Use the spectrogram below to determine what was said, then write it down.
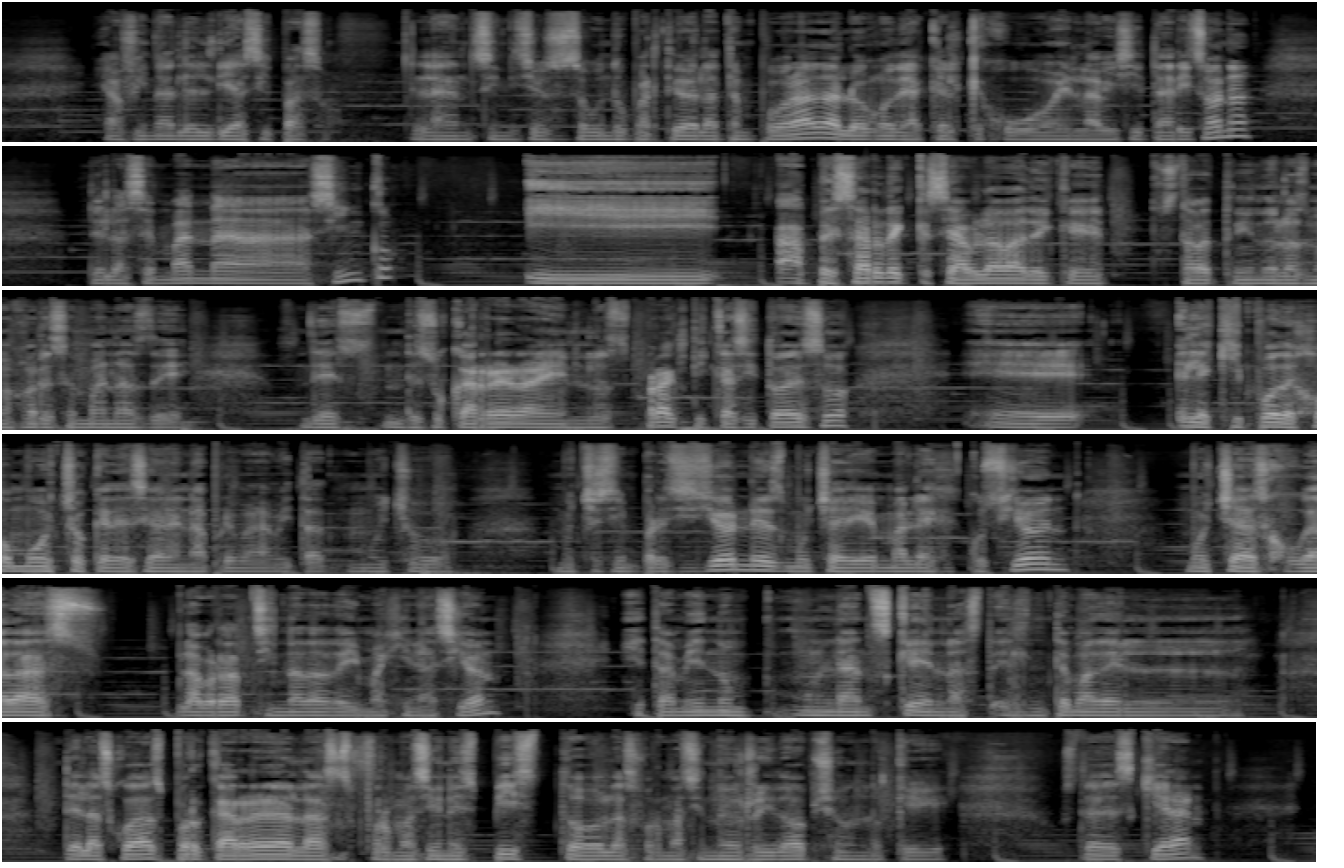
Y al final del día sí pasó. Lance inició su segundo partido de la temporada, luego de aquel que jugó en la visita a Arizona, de la semana 5. Y a pesar de que se hablaba de que estaba teniendo las mejores semanas de, de, su carrera en las prácticas y todo eso, eh, el equipo dejó mucho que desear en la primera mitad. Mucho, muchas imprecisiones, mucha mala ejecución, muchas jugadas, la verdad, sin nada de imaginación. Y también un, Lance que en el tema de las jugadas por carrera, las formaciones pisto, las formaciones read option, lo que ustedes quieran,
